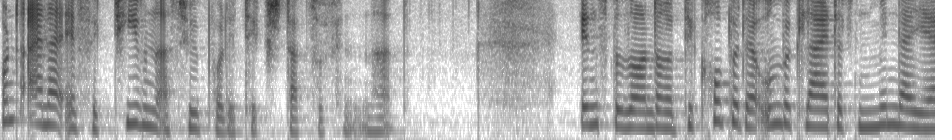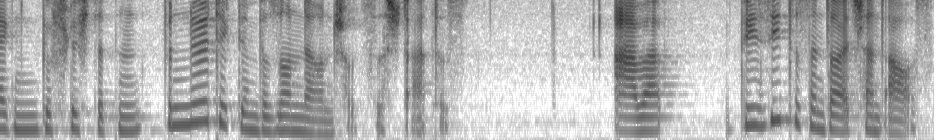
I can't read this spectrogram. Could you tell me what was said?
und einer effektiven Asylpolitik stattzufinden hat. Insbesondere die Gruppe der unbegleiteten minderjährigen Geflüchteten benötigt den besonderen Schutz des Staates. Aber wie sieht es in Deutschland aus?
